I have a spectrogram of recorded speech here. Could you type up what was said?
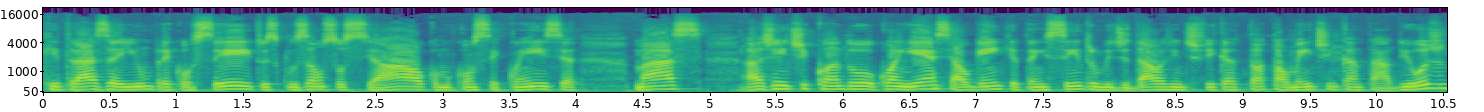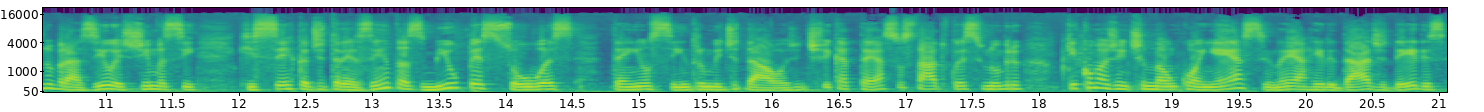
que traz aí um preconceito, exclusão social como consequência. Mas a gente, quando conhece alguém que tem síndrome de Down, a gente fica totalmente encantado. E hoje no Brasil, estima-se que cerca de 300 mil pessoas tenham síndrome de Down. A gente fica até assustado com esse número, porque como a gente não conhece né, a realidade deles,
